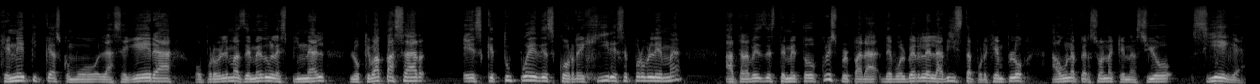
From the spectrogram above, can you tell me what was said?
genéticas como la ceguera o problemas de médula espinal, lo que va a pasar es que tú puedes corregir ese problema a través de este método CRISPR para devolverle la vista, por ejemplo, a una persona que nació ciega,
